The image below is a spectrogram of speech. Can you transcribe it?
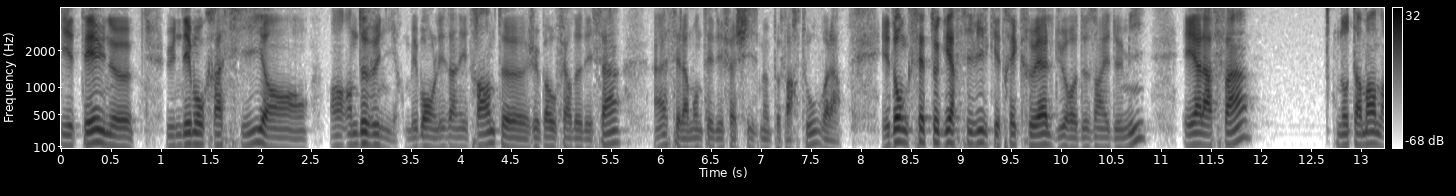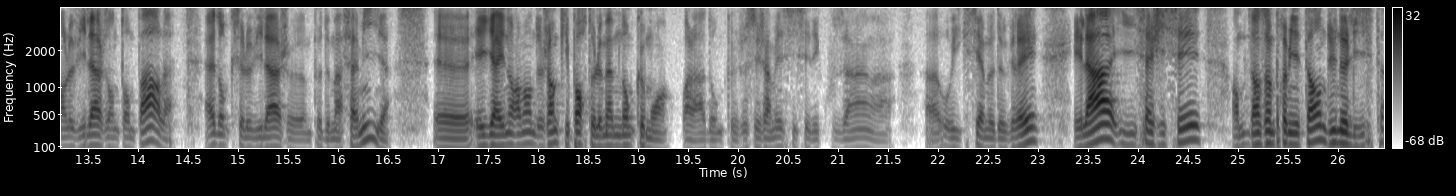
était une démocratie en, en, devenir. Mais bon, les années 30, je ne vais pas vous faire de dessin, Hein, c'est la montée des fascismes un peu partout. Voilà. Et donc cette guerre civile qui est très cruelle dure deux ans et demi. Et à la fin, notamment dans le village dont on parle, hein, donc c'est le village un peu de ma famille, euh, et il y a énormément de gens qui portent le même nom que moi. Voilà, donc je ne sais jamais si c'est des cousins euh, euh, au xème degré. Et là, il s'agissait, dans un premier temps, d'une liste.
